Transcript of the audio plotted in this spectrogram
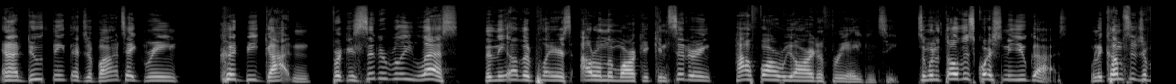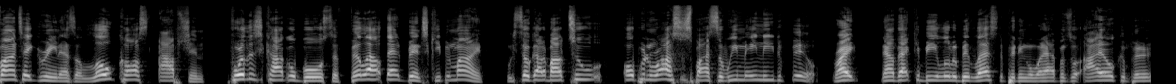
And I do think that Javonte Green could be gotten for considerably less than the other players out on the market, considering how far we are in free agency. So I'm going to throw this question to you guys. When it comes to Javonte Green as a low cost option for the Chicago Bulls to fill out that bench, keep in mind, we still got about two open roster spots that we may need to fill, right? Now, that could be a little bit less depending on what happens with Ayo,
